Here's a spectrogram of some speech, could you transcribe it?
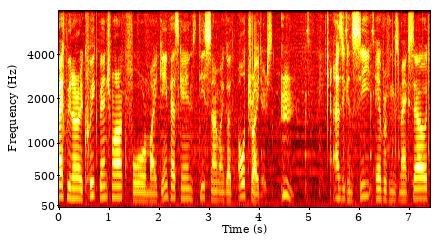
back with another quick benchmark for my Game Pass games. This time I got Outriders. As you can see, everything's maxed out.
